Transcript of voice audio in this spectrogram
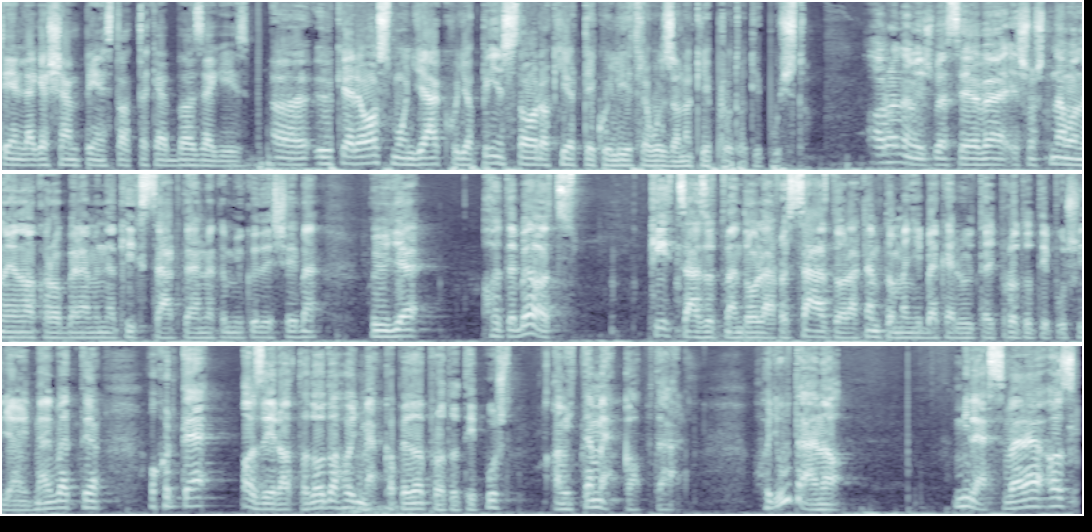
ténylegesen pénzt adtak ebbe az egészbe. Ö, Ők erre azt mondják, hogy a pénzt arra kérték, hogy létrehozzanak egy prototípust. Arra nem is beszélve, és most nem nagyon akarok belemenni a Kickstarternek a működésébe, hogy ugye, ha te beadsz 250 dollár vagy 100 dollár, nem tudom mennyibe került egy prototípus, ugye, amit megvettél, akkor te azért adtad oda, hogy megkapjad a prototípust, amit te megkaptál. Hogy utána mi lesz vele, az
